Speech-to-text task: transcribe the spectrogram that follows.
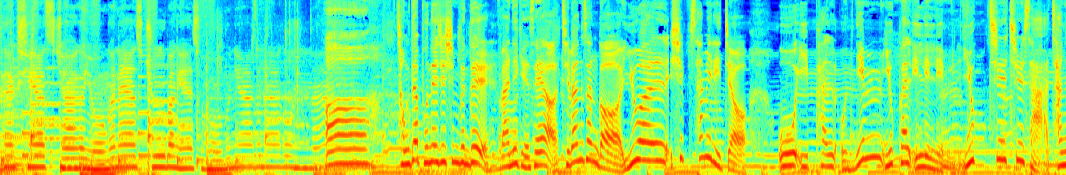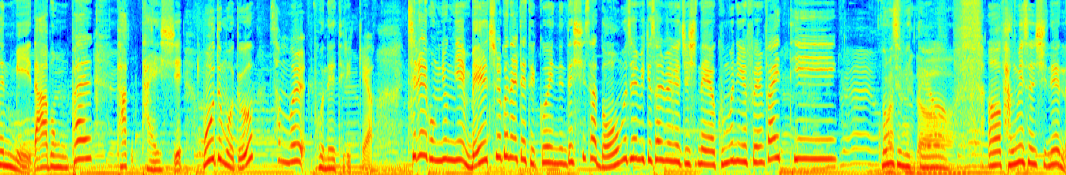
택시에서 자가용 안에서 주방에서 혹은 야근하고 있나 아, 정답 보내주신 분들 많이 계세요. 지방선거 6월 13일이죠. 5285님, 6811님, 6774, 장은미, 나봉팔, 박다혜씨 모두 모두 선물 보내드릴게요. 7106님 매일 출근할 때 듣고 있는데 시사 너무 재밌게 설명해 주시네요. 굿모닝 FM 파이팅! 너무 고맙습니다. 재밌대요. 어, 박미순 씨는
